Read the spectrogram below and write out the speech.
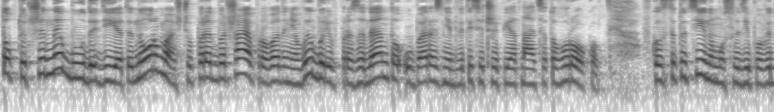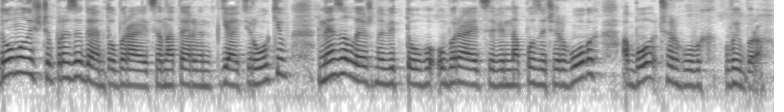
Тобто, чи не буде діяти норма, що передбачає проведення виборів президента у березні 2015 року. В конституційному суді повідомили, що президент обирається на термін 5 років, незалежно від того, обирається він на позачергових або чергових виборах.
